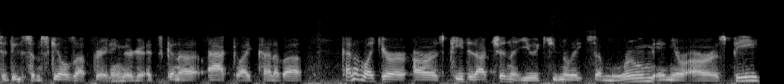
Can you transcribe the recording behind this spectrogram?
to do some skills upgrading. They're, it's going to act like kind of a kind of like your RSP deduction that you accumulate some room in your RSP.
